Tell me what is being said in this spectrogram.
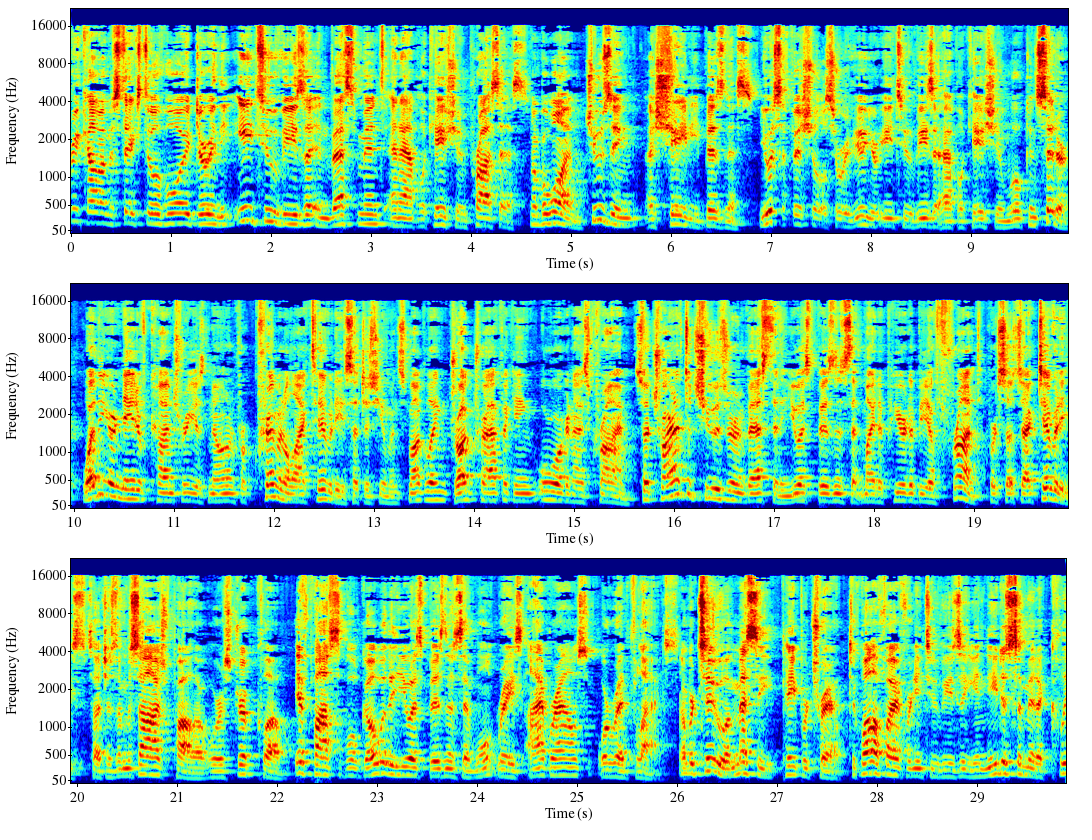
three common mistakes to avoid during the E2 visa investment and application process. Number one, choosing a shady business. U.S. officials who review your E2 visa application will consider whether your native country is known for criminal activities such as human smuggling, drug trafficking, or organized crime. So try not to choose or invest in a U.S. business that might appear to be a front for such activities, such as a massage parlor or a strip club. If possible, go with a U.S. business that won't raise eyebrows or red flags. Number two, a messy paper trail. To qualify for an E2 visa, you need to submit a clear,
